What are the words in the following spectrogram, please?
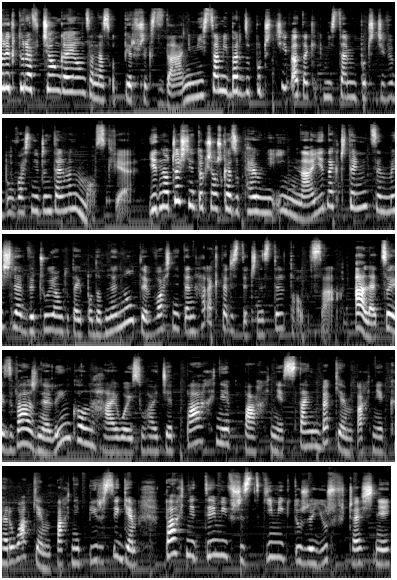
To lektura wciągająca nas od pierwszych zdań, miejscami bardzo poczciwa, tak jak miejscami poczciwy był właśnie Gentleman w Moskwie. Jednocześnie to książka zupełnie inna, jednak czytelnicy myślę wyczują tutaj podobne nuty, właśnie ten charakterystyczny styl Tolsa. Ale co jest ważne, Lincoln Highway, słuchajcie, pachnie, pachnie Steinbeckiem, pachnie Kerouaciem, pachnie Piercingiem, pachnie tymi wszystkimi, którzy już wcześniej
